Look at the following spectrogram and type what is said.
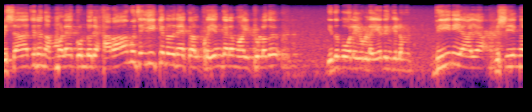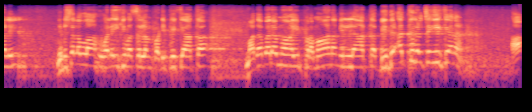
പിശാജിന് നമ്മളെ കൊണ്ടൊരു ഹറാമ് ചെയ്യിക്കുന്നതിനേക്കാൾ പ്രിയങ്കരമായിട്ടുള്ളത് ഇതുപോലെയുള്ള ഏതെങ്കിലും ദീനിയായ വിഷയങ്ങളിൽ നബിസലല്ലാഹു അലൈഹി വസല്ലം പഠിപ്പിക്കാത്ത മതപരമായി പ്രമാണമില്ലാത്ത ബിദഅത്തുകൾ ചെയ്യിക്കാനാണ്. ആ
